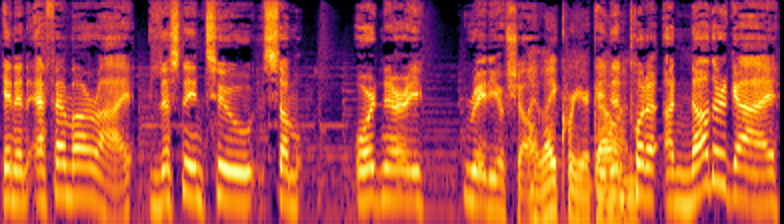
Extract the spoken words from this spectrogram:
in an fMRI listening to some ordinary radio show. I like where you're going. And then put a, another guy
